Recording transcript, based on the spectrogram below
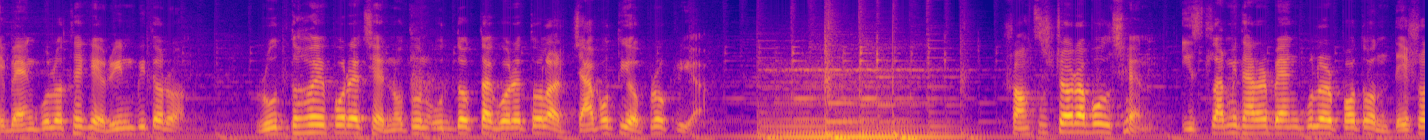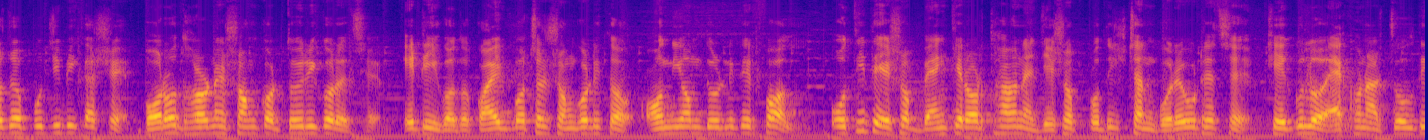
এই ব্যাংকগুলো থেকে ঋণ বিতরণ। রুদ্ধ হয়ে পড়েছে নতুন উদ্যোক্তা গড়ে তোলার যাবতীয় প্রক্রিয়া। সংশ্লিষ্টরা বলছেন, ইসলামী ধারার ব্যাংকগুলোর পতন দেশজ পুঁজি বিকাশে বড় ধরনের সংকট তৈরি করেছে। এটি গত কয়েক বছর সংগঠিত অনিয়ম দুর্নীতির ফল। অতীতে এসব ব্যাংকের অর্থায়নে যেসব প্রতিষ্ঠান গড়ে উঠেছে, সেগুলো এখন আর চলতি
